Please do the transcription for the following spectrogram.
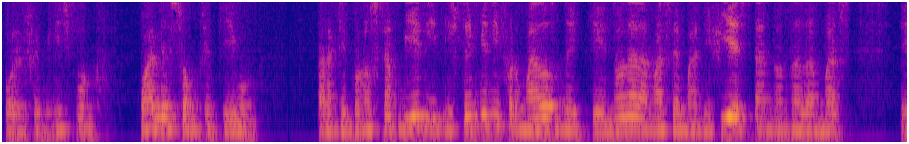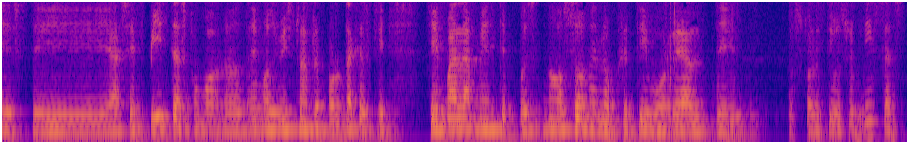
por el feminismo, cuál es su objetivo, para que conozcan bien y, estén bien informados de que no nada más se manifiestan, no nada más este, hacen pintas como hemos visto en reportajes que, que malamente pues no son el objetivo real de los colectivos feministas.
